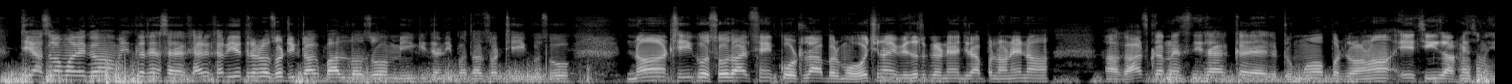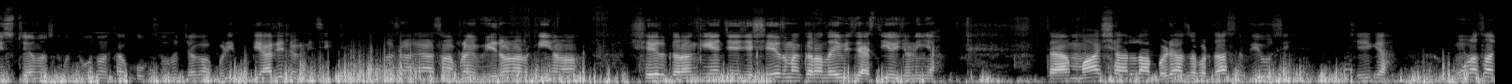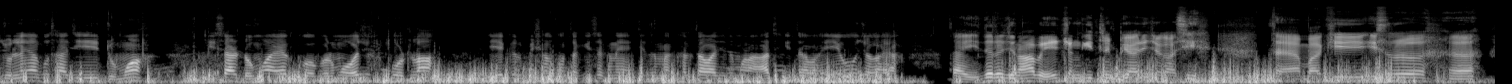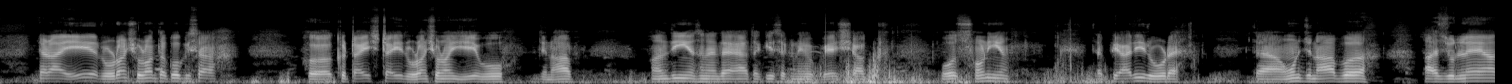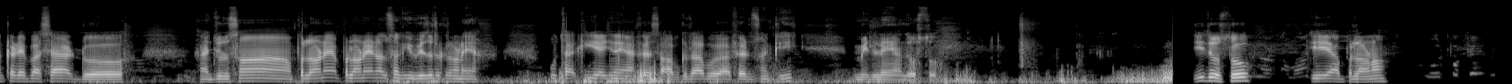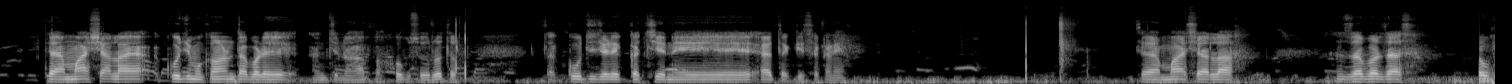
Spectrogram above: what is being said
جی السلام علیکم، امید کر رہے ہیں خیر، خیریت رہنا سو ٹھیک ٹھاک، بال لو سو می کی نہیں پتا، سو ٹھیک ہو، سو نہ ٹھیک ہو، سو آج سے کوٹلا برموچ نہ وزٹ کرنے ہیں جرا پلانے نہ آغاز کرنے سے تھا ڈمو پلانا یہ چیز آخنے سے اس ٹائم موجود ہو تھا خوبصورت جگہ، بڑی پیاری لگنی سی۔ اصل اپنے ویروں کی ہاں شیئر کریں گی جی جی شیئر نہ کریں تو یہ بھی زیادتی ہوئی جانی ہے۔ تو ماشاء اللہ بڑا زبردست ویو سی، ٹھیک ہے۔ ہوں اصل جلنے ہیں کتنا جی ڈوما اس سائڈ ڈوما ہے برموج کوٹلا یہ اگر پیچھے تکی سکنے جدھر میں کھلتا ہوا جدھر میں ہاتھ کیتا ہوا یہ وہ جگہ ہے تو ادھر جناب یہ چنگی اتنی پیاری جگہ سی تو باقی اس جڑا یہ روڑوں شوڑوں تکو کسا کٹائی شٹائی روڑوں شوڑوں یہ وہ جناب آندھی ہیں سنے تو تکی سکنے تو پیاری ہوں جناب اس جلنے ہیں کڑے پاس ہاں، جلساں پلانے پلانے تساں کی وزٹ کرانے ہیں اتھا کی ہے جنہیں پھر حساب کتاب ہوا پھر تساں کی ملنے ہیں دوستو۔ جی دوستو یہ آپ پلانا۔ تو ماشاءاللہ کچھ مکان تا بڑے جناب خوبصورت تو کچھ جڑے کچے نے اے تکی سکنے تو ماشاءاللہ زبردست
